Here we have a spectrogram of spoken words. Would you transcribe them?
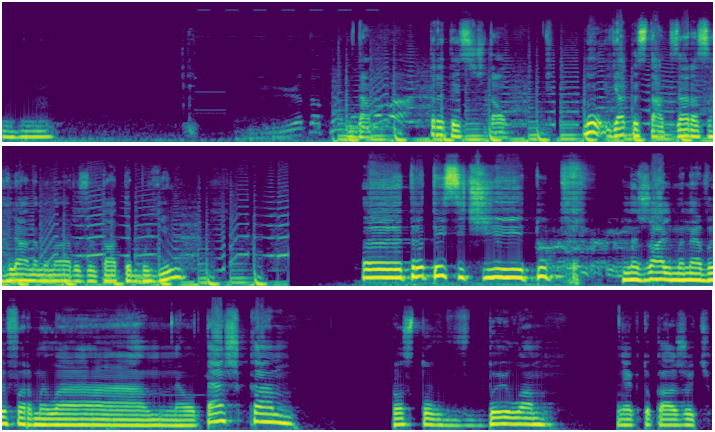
Угу. Да. Три тисячі дав. Ну, якось так. Зараз глянемо на результати боїв. Е, Три тисячі тут, на жаль, мене вифармила ЛТшка. Просто вбила, як то кажуть.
